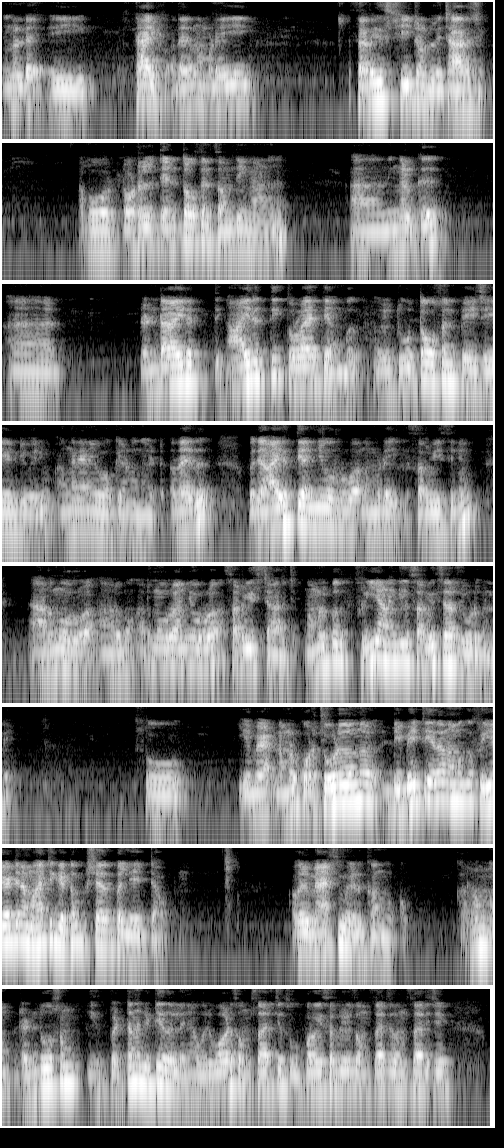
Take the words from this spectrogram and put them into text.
നിങ്ങളുടെ ഈ താരിഫ് അതായത് നമ്മുടെ ഈ സർവീസ് ഷീറ്റ് ഉണ്ടല്ലോ ചാർജ് അപ്പോൾ ടോട്ടൽ ടെൻ തൗസൻഡ് സംതിങ് ആണ്. നിങ്ങൾക്ക് രണ്ടായിരത്തി ആയിരത്തി തൊള്ളായിരത്തി അമ്പത് ഒരു ടു തൗസൻഡ് പേ ചെയ്യേണ്ടി വരും. അങ്ങനെയാണെങ്കിൽ ഓക്കെ ആണോ കേട്ട്. അതായത് ഒരു ആയിരത്തി അഞ്ഞൂറ് രൂപ നമ്മുടെ സർവീസിനും അറുന്നൂറ് രൂപ അറുന്നൂ അറുന്നൂറ് അഞ്ഞൂറ് രൂപ സർവീസ് ചാർജ് നമ്മളിപ്പോൾ ഫ്രീ ആണെങ്കിൽ സർവീസ് ചാർജ് കൊടുക്കണ്ടേ? സോ നമ്മൾ കുറച്ചുകൂടി ഒന്ന് ഡിബേറ്റ് ചെയ്താൽ നമുക്ക് ഫ്രീ ആയിട്ട് മാറ്റി കിട്ടും. പക്ഷേ അതിപ്പോൾ ലേറ്റ് ആവും. അവർ മാക്സിമം എടുക്കാൻ നോക്കും. കാരണം രണ്ട് ദിവസം ഇത് പെട്ടെന്ന് കിട്ടിയതല്ല? ഞാൻ ഒരുപാട് സംസാരിച്ച് സൂപ്പർവൈസറിൽ സംസാരിച്ച് സംസാരിച്ച്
